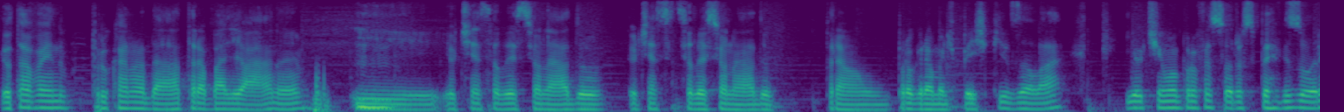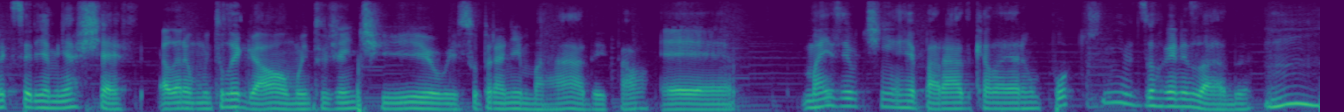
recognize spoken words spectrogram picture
eu tava indo pro Canadá trabalhar, né? E eu tinha selecionado, eu tinha sido selecionado para um programa de pesquisa lá, e eu tinha uma professora supervisora que seria minha chefe. Ela era muito legal, muito gentil e super animada e tal. É, mas eu tinha reparado que ela era um pouquinho desorganizada. Hum.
